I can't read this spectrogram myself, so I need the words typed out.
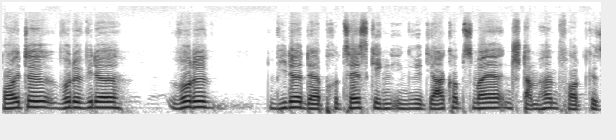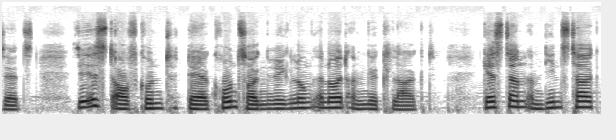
heute wurde wieder, wurde wieder der Prozess gegen Ingrid Jakobsmeier in Stammheim fortgesetzt. Sie ist aufgrund der Kronzeugenregelung erneut angeklagt. Gestern am Dienstag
